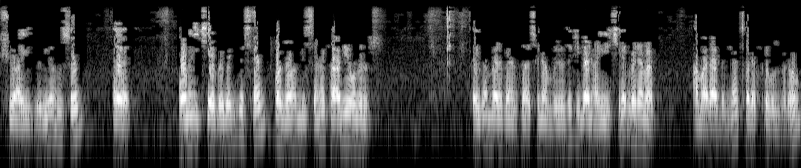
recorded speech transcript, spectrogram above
şu ayı görüyor musun? Evet. Onu ikiye bölebilirsen o zaman biz sana tabi oluruz. Peygamber Efendimiz sallallahu aleyhi ve sellem buyurdu ki ben ayı ikiye bölemem. Ama Rabbimden talepte bulunurum.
